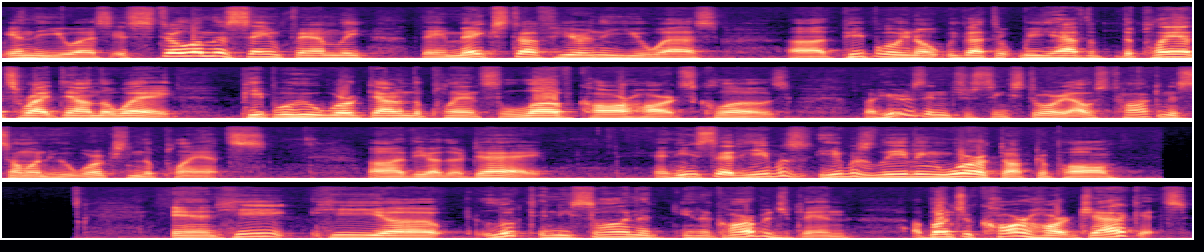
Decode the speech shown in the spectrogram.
in the U.S. It's still in the same family. They make stuff here in the U.S. Uh, people, you know, we got the, we have the, the plants right down the way. People who work down in the plants love Carhartt's clothes. But here's an interesting story. I was talking to someone who works in the plants uh, the other day, and he said he was he was leaving work, Dr. Paul, and he he uh, looked and he saw in a in a garbage bin a bunch of Carhartt jackets.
